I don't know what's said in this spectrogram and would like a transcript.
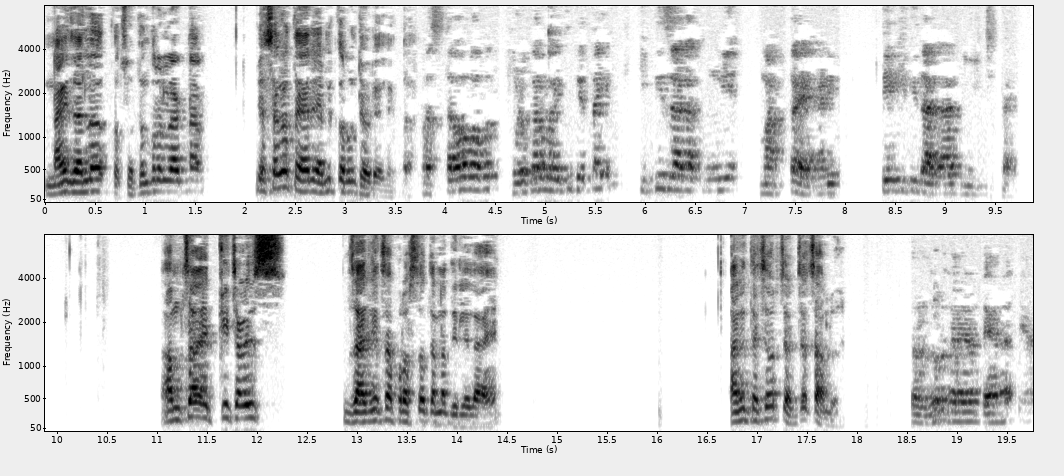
नाही झालं तर स्वतंत्र लढणार. या सगळ्या तयारी आम्ही करून ठेवलेल्या आहेत. प्रस्तावाबाबत थोडंफार माहिती देता येईल किती जागा तुम्ही मागताय आणि ते किती जागा देऊ इच्छिताय? आमचा एक्केचाळीस जागेचा प्रस्ताव त्यांना दिलेला आहे. आणि त्याच्यावर चर्चा चालू आहे. तडजोड करायला तयार आहात या?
